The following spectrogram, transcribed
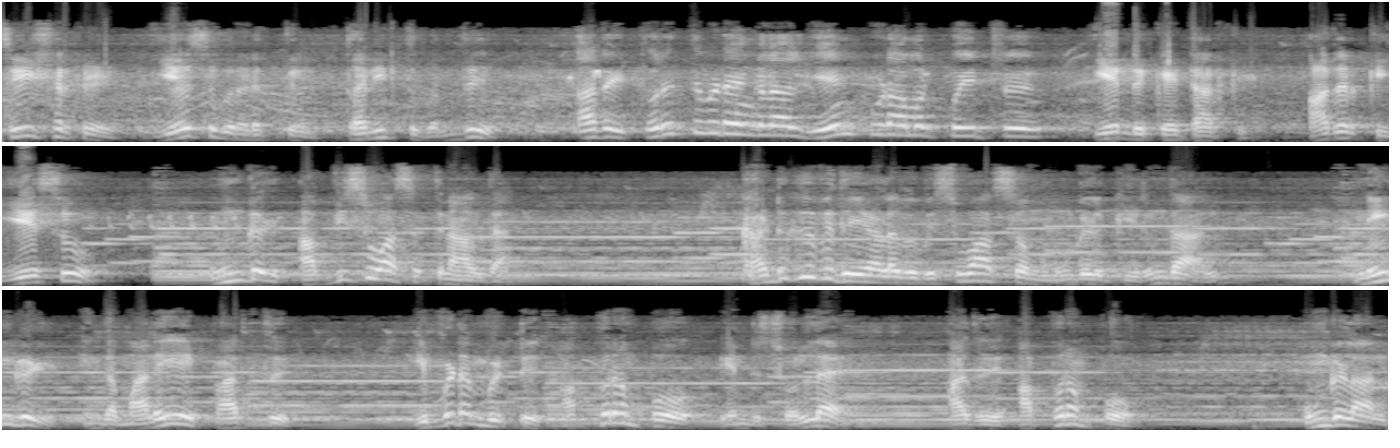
சீஷர்கள் இயேசுவினிடத்தில் தனித்து வந்து அதை துரைத்துவிட எங்களால் ஏன் கூடாமற் போயிற்று? என்று கேட்டார்கள். அதற்கு இயேசு உங்கள் அவ்விசுவாசத்தினால்தான். கடுகு விதை அளவு விசுவாசம் உங்களுக்கு இருந்தால் நீங்கள் இந்த மலையை பார்த்து இவ்விடம் விட்டு அப்புறம் போ என்று சொல்ல அது அப்புறம் போ. உங்களால்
